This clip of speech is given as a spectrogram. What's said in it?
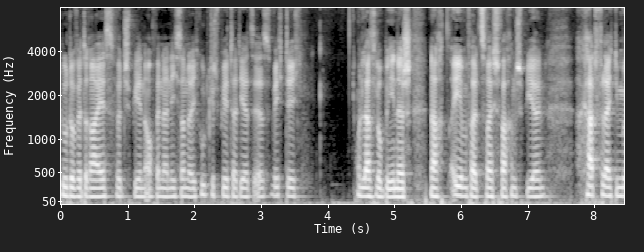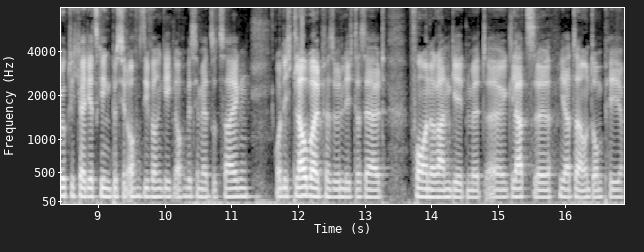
Ludovic Reis wird spielen, auch wenn er nicht sonderlich gut gespielt hat. Jetzt er ist wichtig. Und Laszlo Benisch nach ebenfalls zwei schwachen Spielen hat vielleicht die Möglichkeit, jetzt gegen ein bisschen offensiveren Gegner auch ein bisschen mehr zu zeigen. Und ich glaube halt persönlich, dass er halt vorne rangeht mit äh, Glatzel, Jatta und Dompe.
